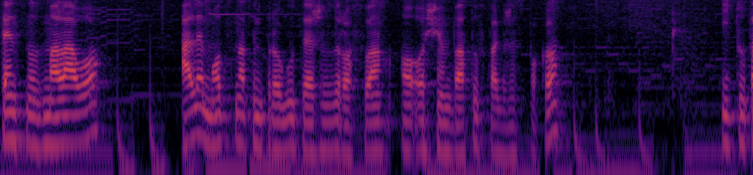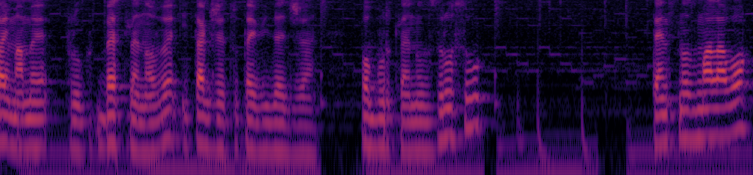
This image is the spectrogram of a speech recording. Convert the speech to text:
tętno zmalało, ale moc na tym progu też wzrosła o 8 W, także spoko. I tutaj mamy próg beztlenowy i także tutaj widać, że pobór tlenu wzrósł, tętno zmalało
